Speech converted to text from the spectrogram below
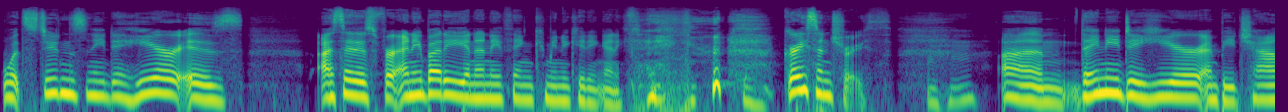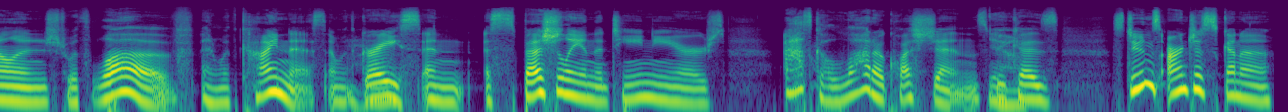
what students need to hear is I say this for anybody and anything communicating anything grace and truth. Um, they need to hear and be challenged with love and with kindness and with grace. And especially in the teen years, ask a lot of questions Yeah. because students aren't just going to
